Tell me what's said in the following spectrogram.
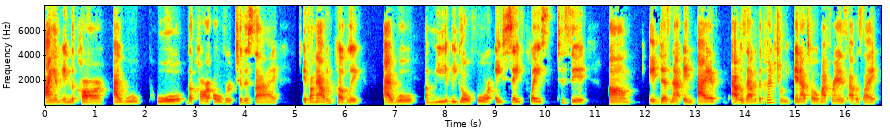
I am in the car, I will pull the car over to the side. If I'm out in public, I will immediately go for a safe place to sit. Um, it does not, and I have I was out of the country and I told my friends, I was like,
